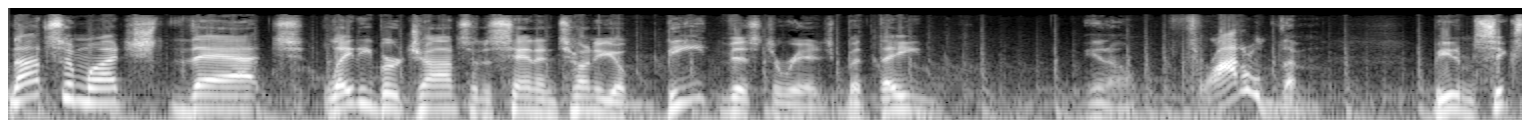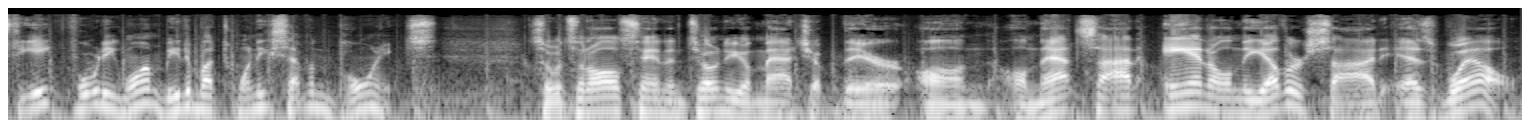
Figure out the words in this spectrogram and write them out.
Not so much that Lady Bird Johnson of San Antonio beat Vista Ridge, but they, you know, throttled them. Beat them 68 41, beat them by 27 points. So it's an all San Antonio matchup there on, on that side and on the other side as well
